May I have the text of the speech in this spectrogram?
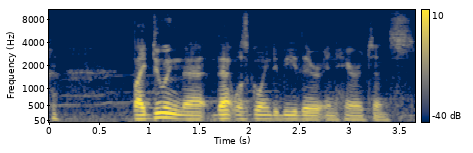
by doing that, that was going to be their inheritance.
